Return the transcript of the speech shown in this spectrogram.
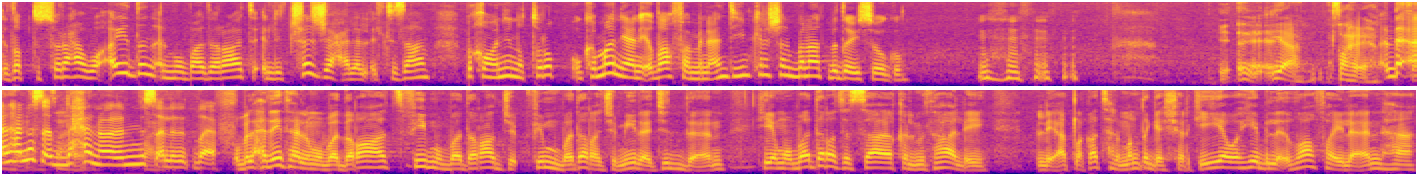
لضبط السرعة وأيضا المبادرات اللي تشجع على الالتزام بقوانين الطرق وكمان يعني إضافة من عندي يمكن عشان البنات بدأوا يسوقوا. يا صحيح نسال دحين نسأل الضيف؟ وبالحديث عن المبادرات في مبادرات في مبادرة جميلة جدا. هي مبادرة السائق المثالي اللي أطلقتها المنطقة الشرقية وهي بالإضافة إلى أنها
